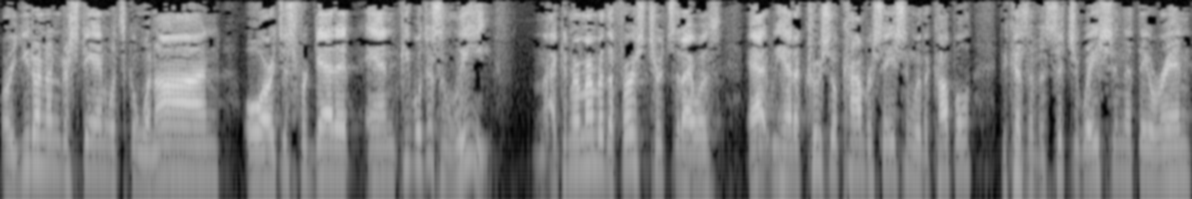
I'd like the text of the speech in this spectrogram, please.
Or you don't understand what's going on or just forget it, and people just leave. I can remember the first church that I was at, we had a crucial conversation with a couple because of a situation that they were in,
